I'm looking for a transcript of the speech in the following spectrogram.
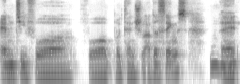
empty for for potential other things, mm-hmm. and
